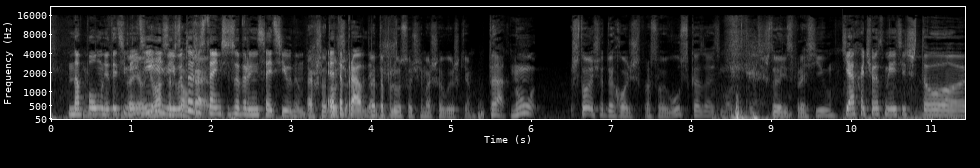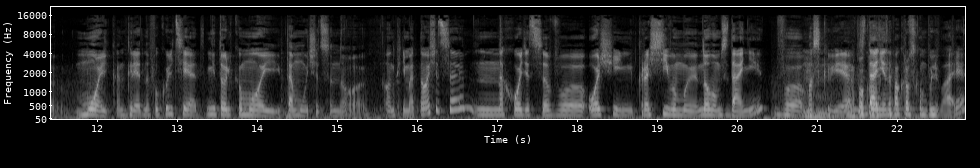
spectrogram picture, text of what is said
наполнят этими Да, и- и идеями, и вы тоже станете супер инициативным. Так что Это очень- правда. Это плюс очень большой вышки. Так, ну, что еще ты хочешь про свой вуз сказать, может быть, что я не спросил? Я хочу отметить, что мой конкретно факультет, не только мой там учится, но он к ним относится, находится в очень красивом и новом здании в. Москве. На Покровке. Здание на Покровском бульваре.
